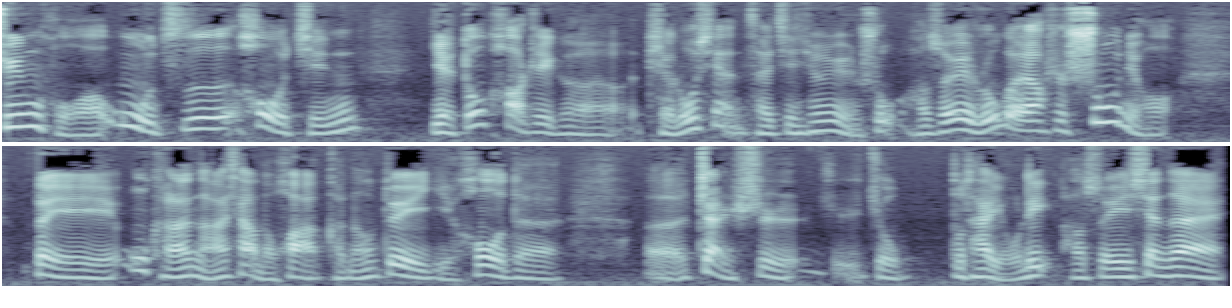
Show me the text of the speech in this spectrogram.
军火、物资、后勤也都靠这个铁路线在进行运输啊。所以，如果要是枢纽被乌克兰拿下的话，可能对以后的呃战事就不太有利啊。所以现在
